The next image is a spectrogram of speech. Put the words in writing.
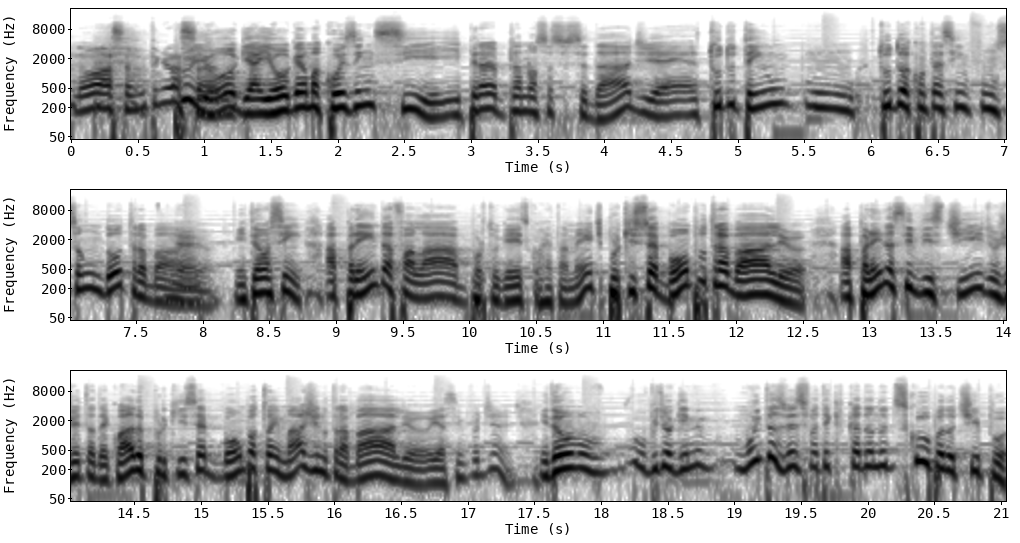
Nossa, é muito engraçado. yoga, a yoga é uma coisa em si. E pra, pra nossa sociedade, é, tudo tem um, um- Tudo acontece em função do trabalho. Então, assim, aprenda a falar português corretamente, porque isso é bom pro trabalho. Aprenda a se vestir de um jeito adequado, porque isso é bom pra tua imagem no trabalho. E assim por diante. Então, o, o videogame, muitas vezes, vai ter que ficar dando desculpa do tipo,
